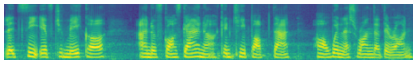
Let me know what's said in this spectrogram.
Let's see if Jamaica and, of course, Guyana can keep up that uh, winless run that they're on.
